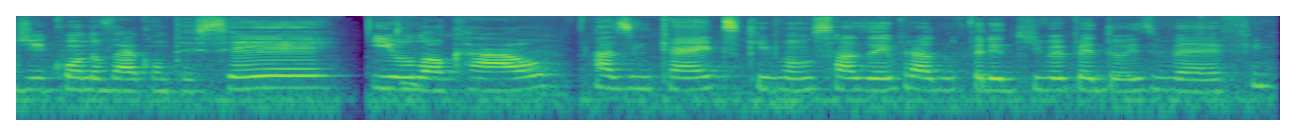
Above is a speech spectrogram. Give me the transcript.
de quando vai acontecer e o local. As enquetes que vamos fazer para o período de VP2 e VF.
